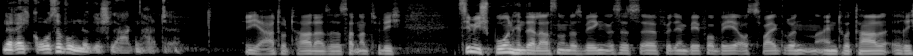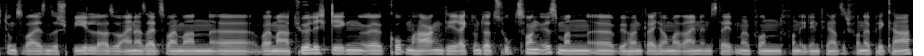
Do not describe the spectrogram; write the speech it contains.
eine recht große Wunde geschlagen hatte. Ja, total. Also das hat natürlich ziemlich Spuren hinterlassen und deswegen ist es äh, für den BVB aus zwei Gründen ein total richtungsweisendes Spiel. Also einerseits, weil man, äh, weil man natürlich gegen äh, Kopenhagen direkt unter Zugzwang ist. Man, äh, wir hören gleich auch mal rein in ein Statement von, von Edin Terzic von der PK,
